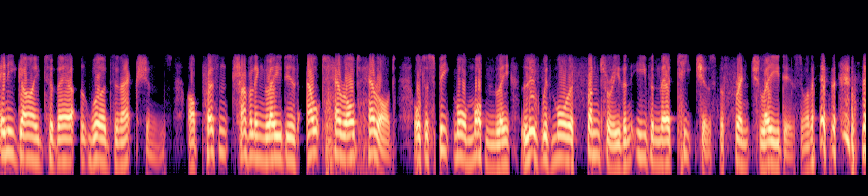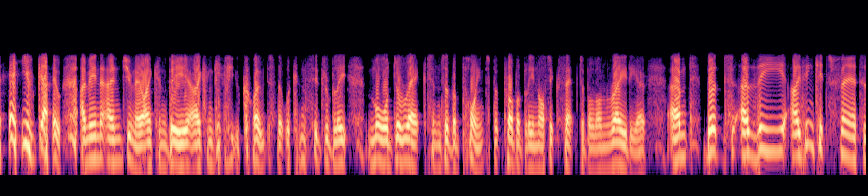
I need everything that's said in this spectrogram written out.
any guide to their words and actions. Our present travelling ladies out Herod Herod, or to speak more modernly, live with more effrontery than even their teachers, the French ladies. Well, there you go. I mean, and you know, I can be, I can give you quotes that were considerably more direct and to the point, but probably not acceptable on radio. Um, but uh, the, I think it's fair to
